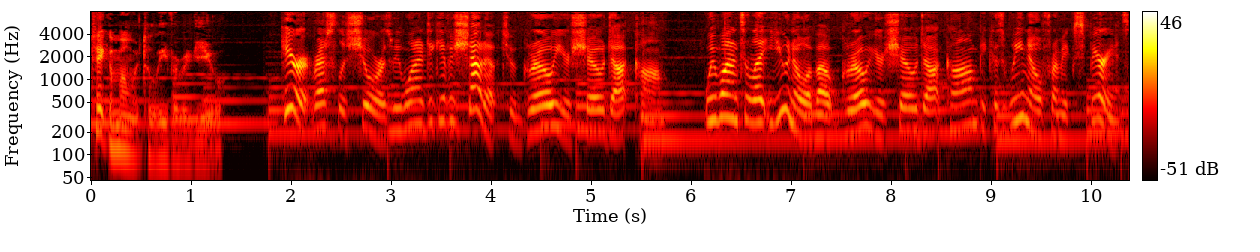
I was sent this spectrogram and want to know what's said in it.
take a moment to leave a review. Here at Restless Shores, we wanted to give a shout out to GrowYourShow.com. We wanted to let you know about GrowYourShow.com because we know from experience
